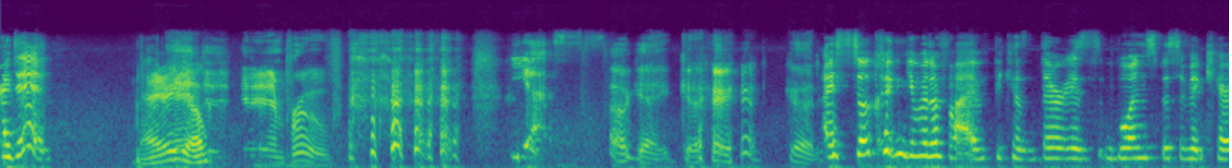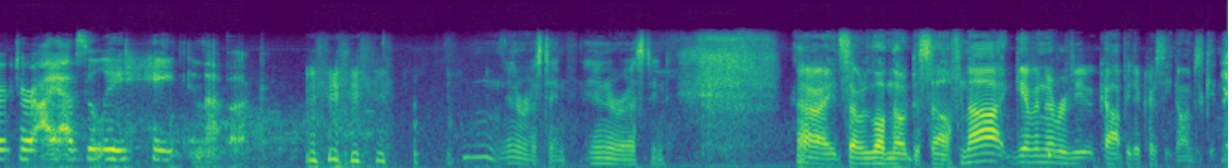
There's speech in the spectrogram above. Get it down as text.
I did. There you And go. Did it improve? Yes. okay, good, good. I still couldn't give it a five because there is one specific character I absolutely hate in that book. Hmm, Interesting, interesting. All right, so a little note to self: not giving a review copy to Crissy. No, I'm just kidding.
